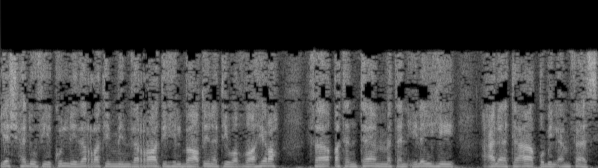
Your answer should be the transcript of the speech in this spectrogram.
يشهد في كل ذرة من ذراته الباطنة والظاهرة فاقة تامة إليه على تعاقب الأنفاس.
